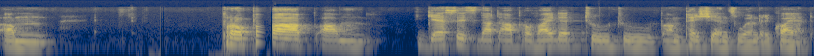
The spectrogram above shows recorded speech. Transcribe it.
um, proper um, gases that are provided to, to um, patients when required.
